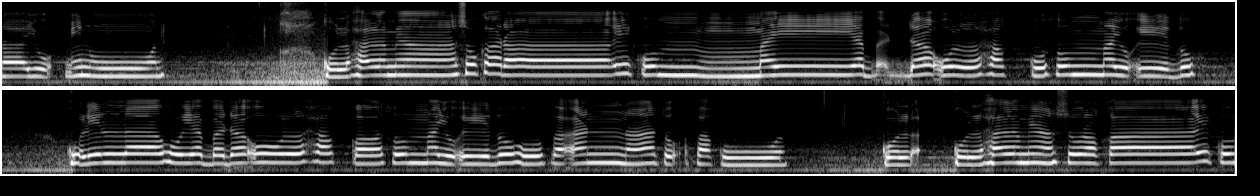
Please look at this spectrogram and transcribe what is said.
لا يؤمنون. Qul hal min sukaraikum may yabda'ul haqqu thumma yu'iduh Qulillahu yabda'ul haqqa thumma yu'iduhu fa anna tu'fakun Qul Qul hal min surakaikum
